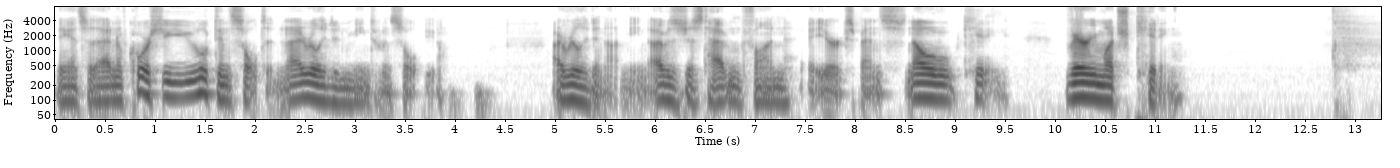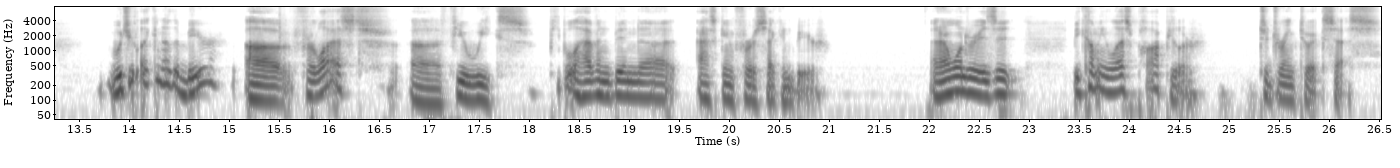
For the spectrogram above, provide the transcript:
the answer to that, and of course you, you looked insulted, and I really didn't mean to insult you. I really did not mean. I was just having fun at your expense. No kidding. Very much kidding would you like another beer? Uh, for the last uh, few weeks, people haven't been uh, asking for a second beer. And I wonder is it becoming less popular to drink to excess?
